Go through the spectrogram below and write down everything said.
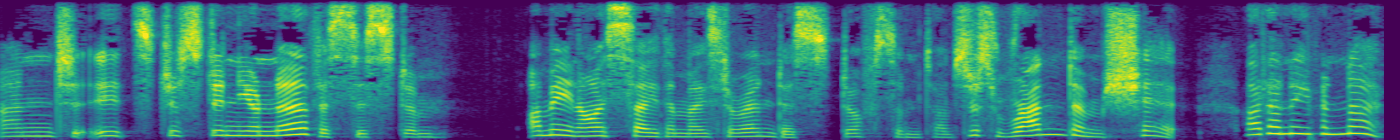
And it's just in your nervous system. I mean, I say the most horrendous stuff sometimes, just random shit. I don't even know.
